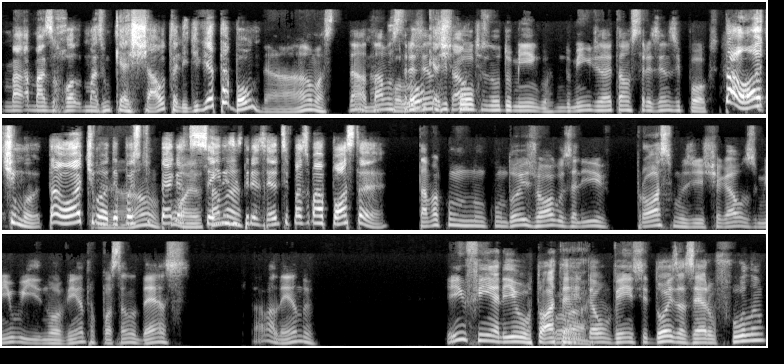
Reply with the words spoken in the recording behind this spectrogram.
mas, mas, um cash out ali devia estar tá bom. Não, mas não, não tava uns 300 um e poucos no domingo. No domingo de noite tava uns 300 e poucos. Tá ótimo, tá ótimo. Não, Depois tu pega pô, 100 tava, 300 e faz uma aposta. Tava com, com dois jogos ali próximos de chegar aos 1090, apostando 10. Tá valendo. Enfim, ali o Tottenham então vence 2 a 0 o Fulham.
